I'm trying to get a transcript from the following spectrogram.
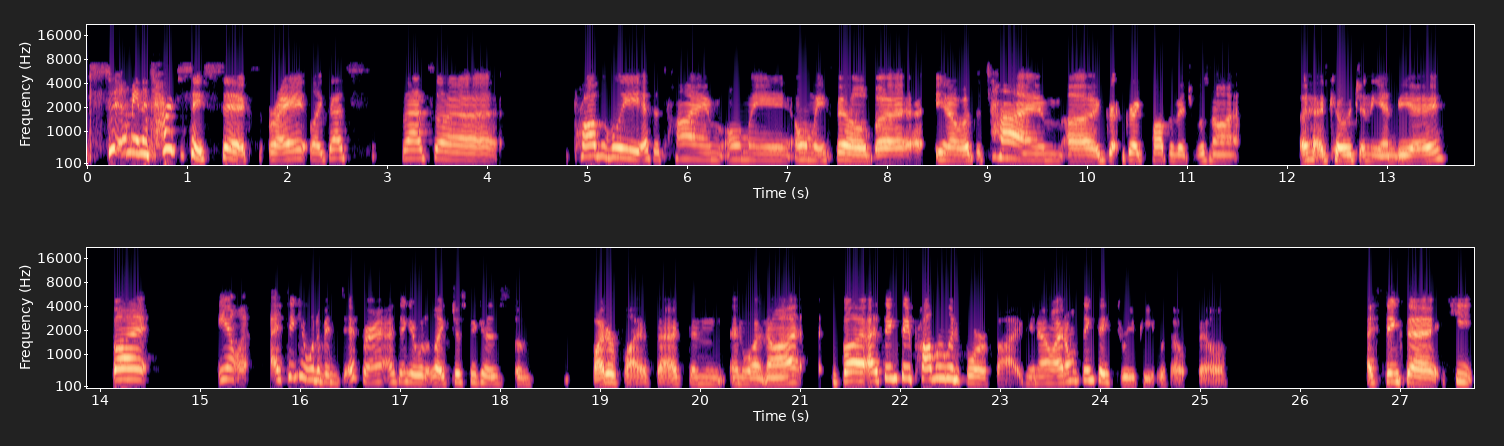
I mean, it's hard to say six, right? Like that's that's uh probably at the time only only Phil, but you know at the time uh Gre- Gregg Popovich was not a head coach in the NBA, but you know I think it would have been different. I think it would like just because of butterfly effect and and whatnot. But I think they probably win four or five. You know, I don't think they three-peat without Phil. I think that he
